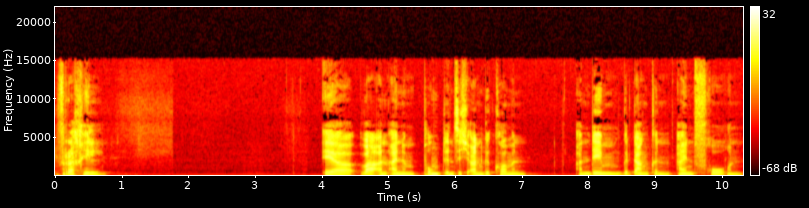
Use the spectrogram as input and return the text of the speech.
Frachil Er war an einem Punkt in sich angekommen, an dem Gedanken einfroren.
